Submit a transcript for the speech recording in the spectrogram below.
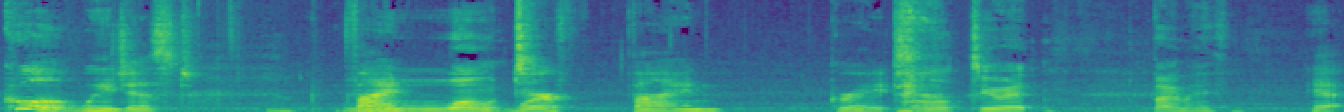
cool, we just fine, Won't. we're fine, great. I'll do it by myself. Yeah.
